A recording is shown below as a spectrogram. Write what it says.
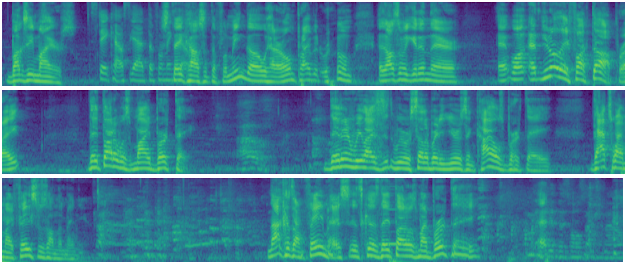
Bugsy Meyer's Steakhouse. Yeah, at the Flamingo. Steakhouse at the Flamingo. We had our own private room, and also we get in there, and well, and you know they fucked up, right? They thought it was my birthday. Oh. They didn't realize that we were celebrating yours and Kyle's birthday. That's why my face was on the menu. Not because I'm famous. It's because they thought it was my birthday. I'm gonna edit this whole section out.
